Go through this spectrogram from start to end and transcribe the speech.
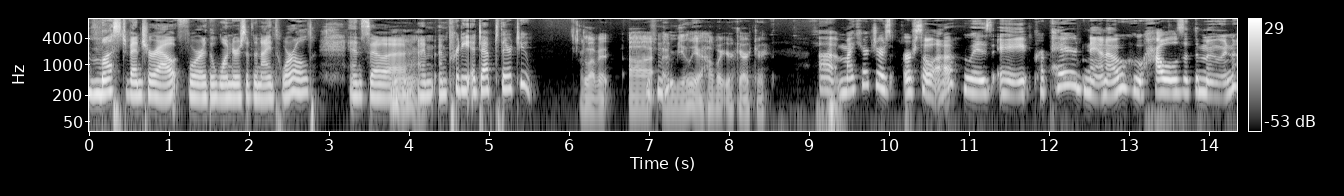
must venture out for the wonders of the ninth world. And so, uh, mm-hmm. I'm, I'm pretty adept there too. I love it. Uh. Amelia, how about your character? Uh, my character is Ursula, who is a prepared nano who howls at the moon.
